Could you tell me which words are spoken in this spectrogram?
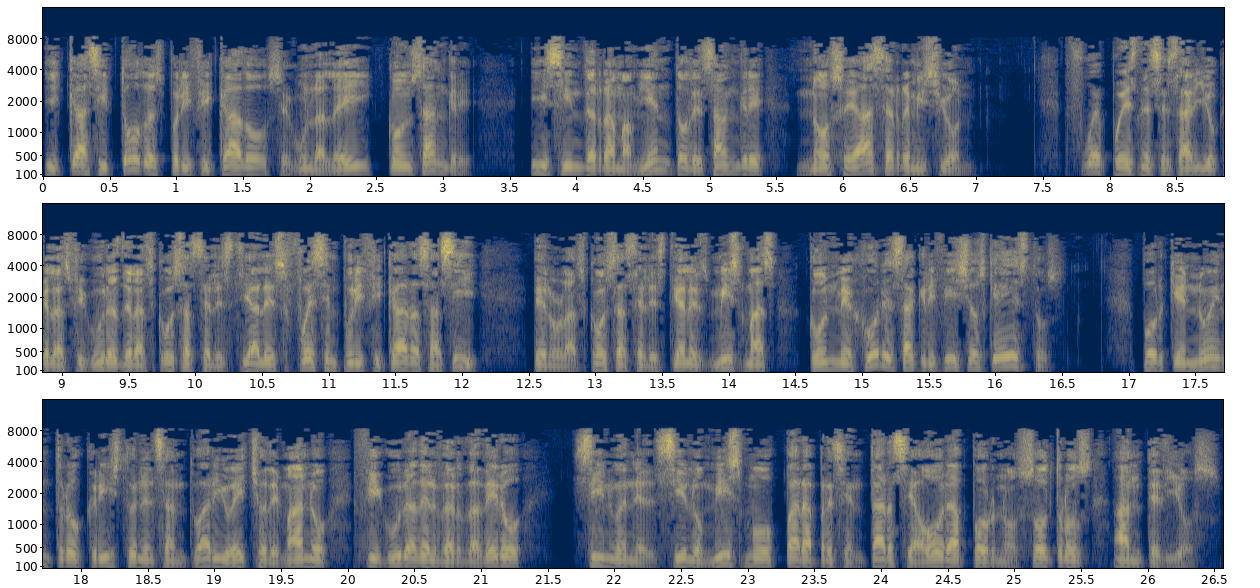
y casi todo es purificado, según la ley, con sangre, y sin derramamiento de sangre no se hace remisión. Fue pues necesario que las figuras de las cosas celestiales fuesen purificadas así, pero las cosas celestiales mismas con mejores sacrificios que éstos. Porque no entró Cristo en el santuario hecho de mano, figura del verdadero, sino en el cielo mismo para presentarse ahora por nosotros ante Dios.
